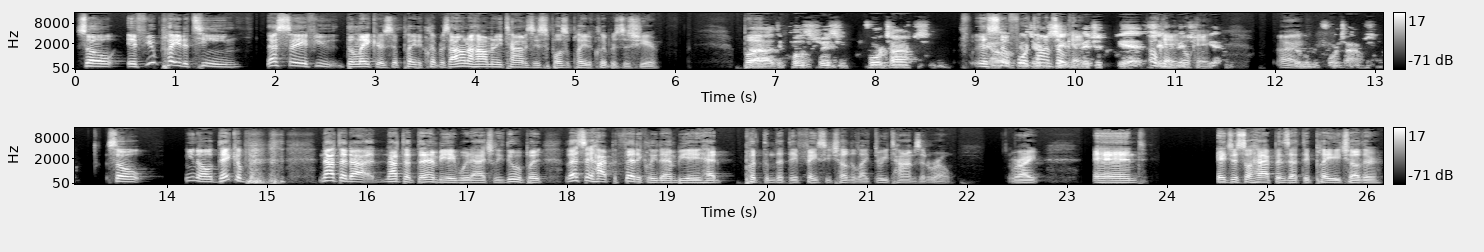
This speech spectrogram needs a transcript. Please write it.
So if you play the team, let's say if you the Lakers have played the Clippers, I don't know how many times they're supposed to play the Clippers this year. But uh, they're supposed to play four times. It's still four times. Okay. Division. Yeah. okay. Division. Okay. Yeah. All right. Four times. So you know they could not that I, not that the NBA would actually do it, but let's say hypothetically the NBA had put them that they face each other like three times in a row, right? And it just so happens that they play each other,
